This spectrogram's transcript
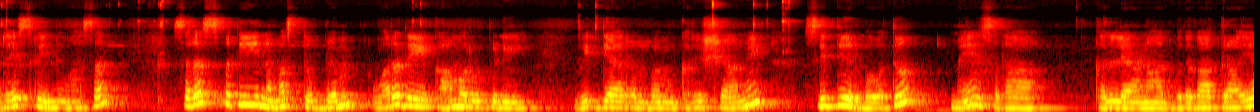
ಹರೇ ಶ್ರೀನಿವಾಸ. ಸರಸ್ವತಿ ನಮಸ್ತುಭ್ಯಂ. ವರದೆ ಕಾಮರೂಪಿಣಿ. ವಿದ್ಯಾರಂಭಂ ಕರಿಷ್ಯಾಮಿ. ಸಿದ್ಧಿರ್ಭವತು ಮೇ ಸದಾ. ಕಲ್ಯಾಣಾದ್ಭುತಗಾತ್ರಾಯ.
